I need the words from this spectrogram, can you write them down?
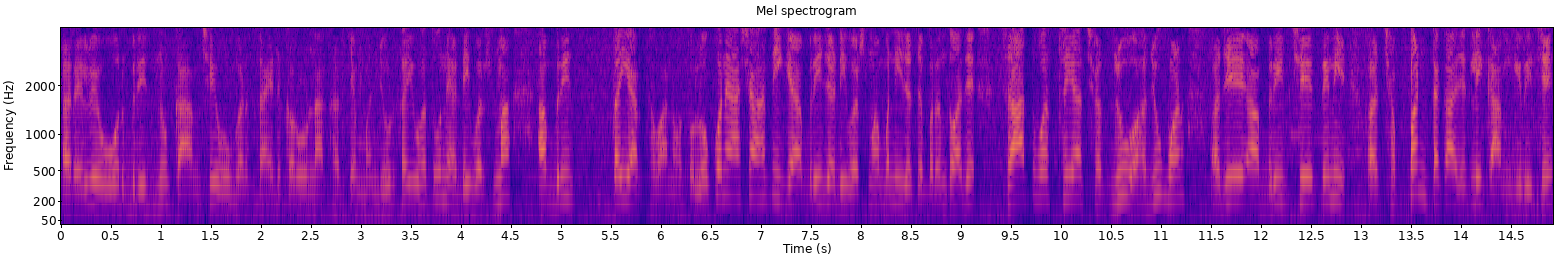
રેલવે ઓવરબ્રિજનું કામ છે, ઓગણસાઠ કરોડના ખર્ચે મંજૂર થયું હતું ને અઢી વર્ષમાં આ બ્રિજ તૈયાર થવાનો હતો. લોકોને આશા હતી કે આ બ્રિજ અઢી વર્ષમાં બની જશે પરંતુ આજે સાત વર્ષ થયા છજુ હજુ પણ જે બ્રિજ છે તેની છપ્પન ટકા જેટલી કામગીરી છે.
